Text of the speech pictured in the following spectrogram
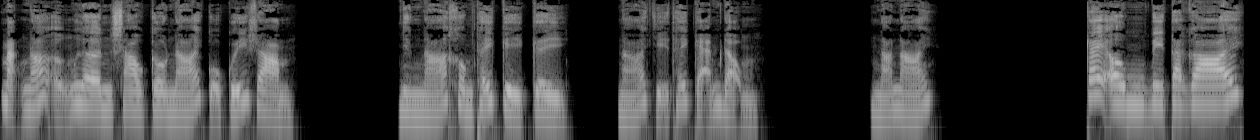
Mặt nó ửng lên sau câu nói của quý ròm. Nhưng nó không thấy kỳ kỳ, nó chỉ thấy cảm động. Nó nói, cái ông Pythagore ấy.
